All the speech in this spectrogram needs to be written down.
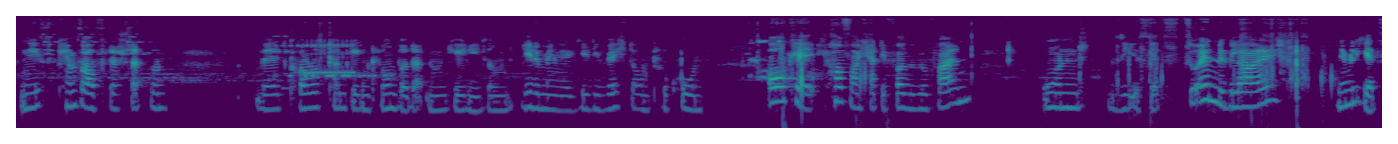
Zunächst Kämpfe auf der Stadt und Welt Coruscant gegen Klonsoldaten und Jedi. So jede Menge Jedi-Wächter und Plokon. Okay, ich hoffe, euch hat die Folge gefallen. Und sie ist jetzt zu Ende gleich. Nämlich jetzt.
